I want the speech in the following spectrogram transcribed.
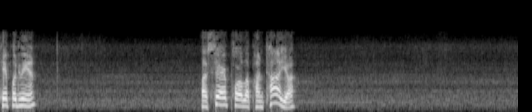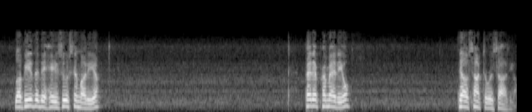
que podrían hacer por la pantalla la vida de Jesús y María, por medio del Santo Rosario.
